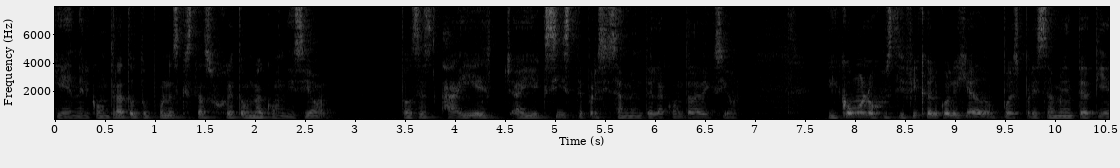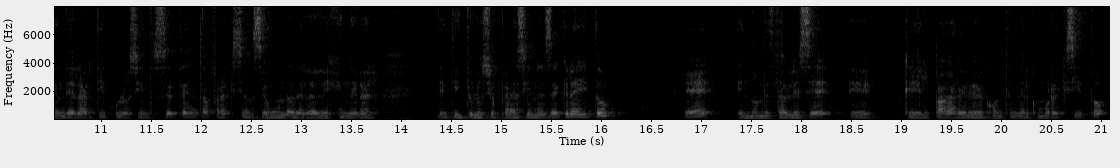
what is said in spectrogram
y en el contrato tú pones que está sujeto a una condición, entonces ahí, ahí existe precisamente la contradicción. ¿Y cómo lo justifica el colegiado? Pues precisamente atiende al artículo 170, fracción segunda de la Ley General de Títulos y Operaciones de Crédito, eh, en donde establece eh, que el pagaré debe contener como requisito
